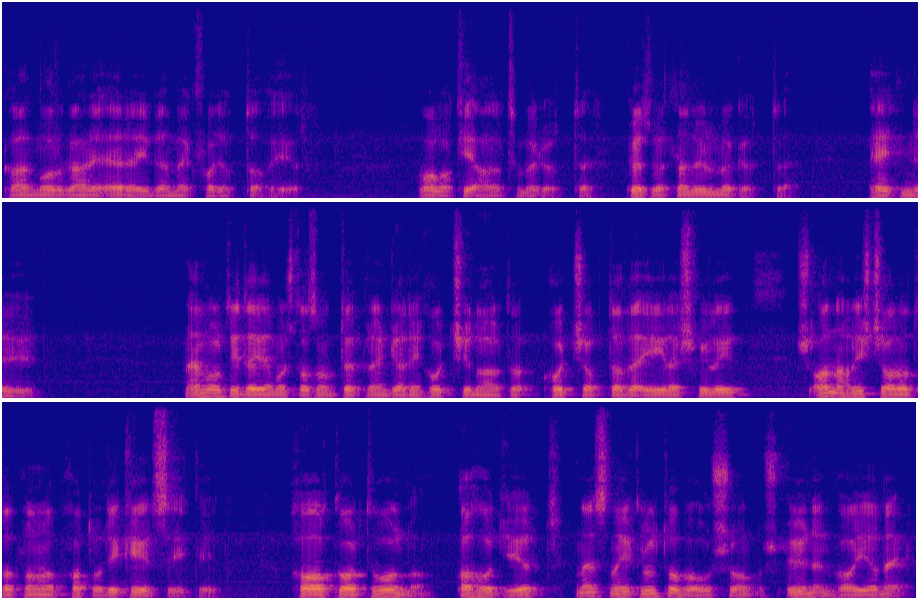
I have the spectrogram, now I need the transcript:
Kán Morgári erejében megfagyott a vér. Valaki állt mögötte, közvetlenül mögötte. Egy nő. Nem volt ideje most azon töprengeni, hogy csinálta, hogy csapta be éles fülét, s annál is csalhatatlanabb hatodik érzékét. Ha akart volna, ahogy jött, nesz nélkül tovóson, s ő nem hallja meg.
